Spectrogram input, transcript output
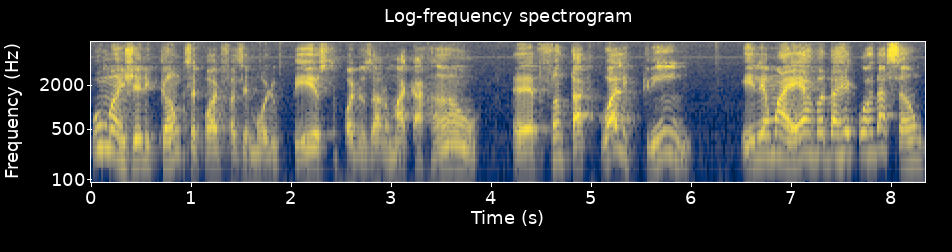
O manjericão, que você pode fazer molho pesto, pode usar no macarrão, é fantástico. O alecrim, ele é uma erva da recordação.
